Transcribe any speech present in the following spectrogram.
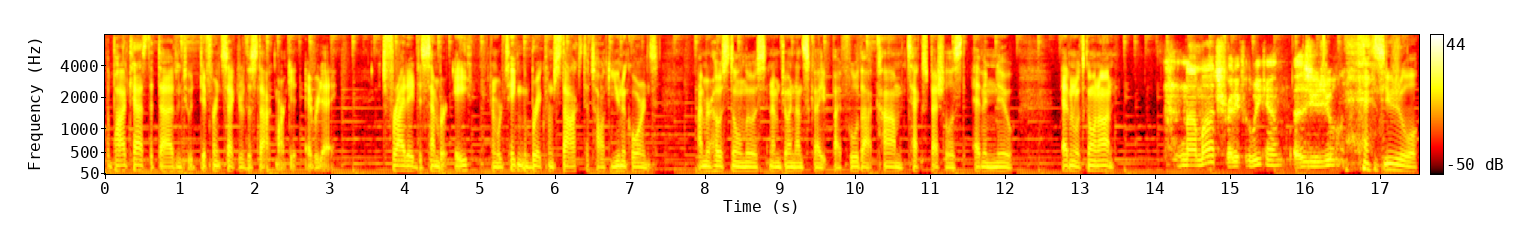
the podcast that dives into a different sector of the stock market every day. It's Friday, December 8th, and we're taking a break from stocks to talk unicorns. I'm your host, Dylan Lewis, and I'm joined on Skype by Fool.com tech specialist Evan Niu. Evan, what's going on? Not much. Ready for the weekend, as usual. as usual.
